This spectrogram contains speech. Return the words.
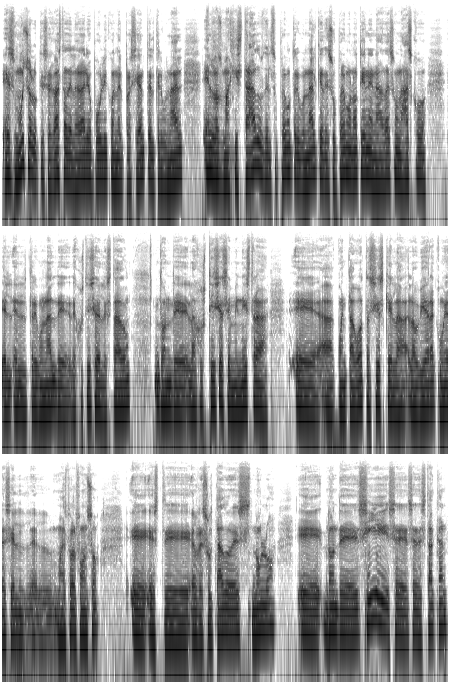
es mucho lo que se gasta del erario público en el presidente del tribunal en los magistrados del Supremo Tribunal que de Supremo no tiene nada es un asco el, el Tribunal de, de Justicia del Estado donde la justicia se ministra eh, a cuentagotas si es que la, la hubiera como ya decía el, el maestro Alfonso eh, este el resultado es nulo eh, donde sí se, se, destacan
